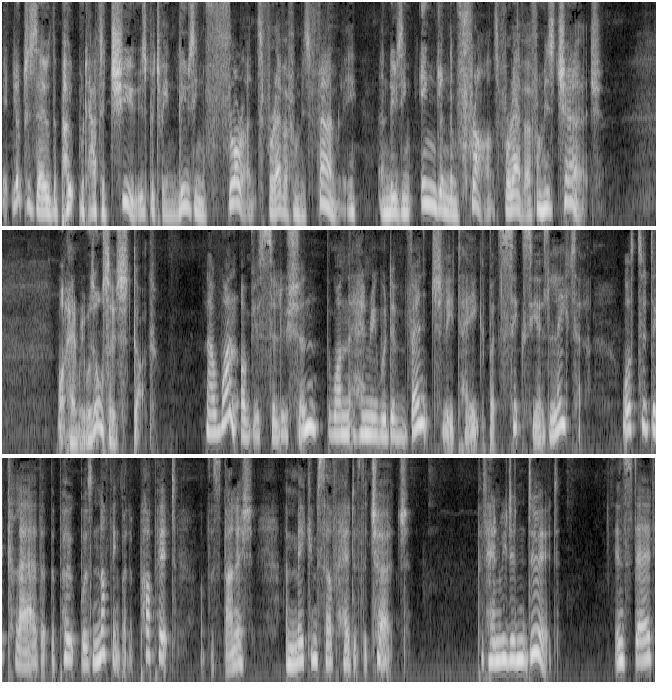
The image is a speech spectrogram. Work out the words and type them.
It looked as though the Pope would have to choose between losing Florence forever from his family and losing England and France forever from his church. Well, Henry was also stuck. Now, one obvious solution, the one that Henry would eventually take but six years later, was to declare that the Pope was nothing but a puppet of the Spanish and make himself head of the church. But Henry didn't do it. Instead,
